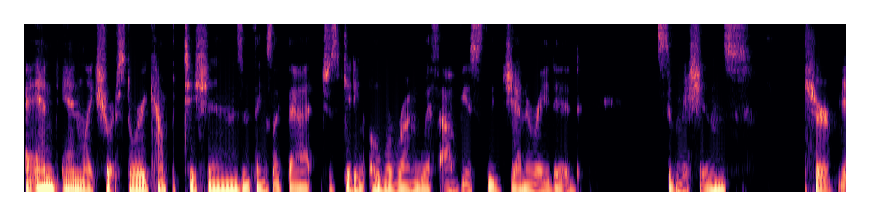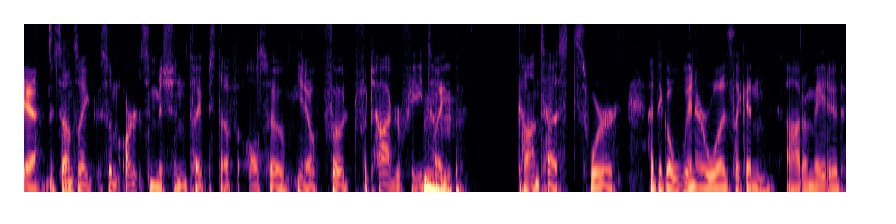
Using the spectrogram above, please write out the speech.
and and like short story competitions and things like that just getting overrun with obviously generated submissions sure yeah it sounds like some art submission type stuff also you know pho- photography mm-hmm. type mm-hmm. contests where i think a winner was like an automated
